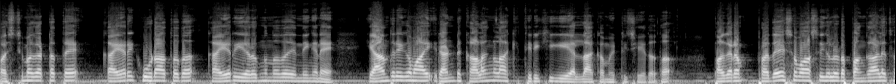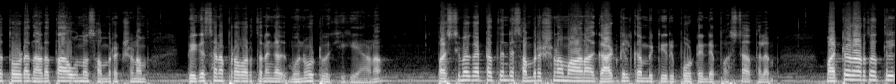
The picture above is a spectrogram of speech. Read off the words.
പശ്ചിമഘട്ടത്തെ കയറിക്കൂടാത്തത് കയറി ഇറങ്ങുന്നത് എന്നിങ്ങനെ യാന്ത്രികമായി രണ്ട് കളങ്ങളാക്കി തിരിക്കുകയല്ല കമ്മിറ്റി ചെയ്തത്. പകരം പ്രദേശവാസികളുടെ പങ്കാളിത്തത്തോടെ നടത്താവുന്ന സംരക്ഷണം വികസന പ്രവർത്തനങ്ങൾ മുന്നോട്ട് വയ്ക്കുകയാണ്. പശ്ചിമഘട്ടത്തിന്റെ സംരക്ഷണമാണ് ഗാഡ്ഗിൽ കമ്മിറ്റി റിപ്പോർട്ടിന്റെ പശ്ചാത്തലം. മറ്റൊരർത്ഥത്തിൽ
